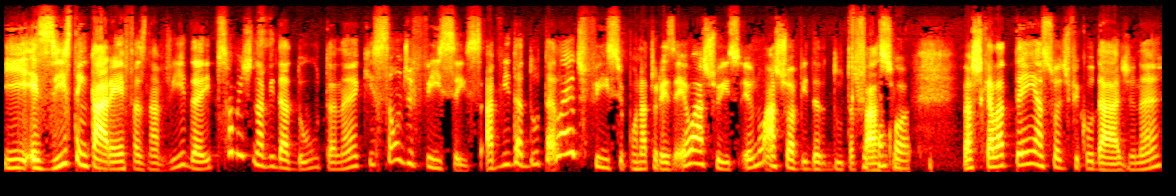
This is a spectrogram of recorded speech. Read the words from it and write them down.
E existem tarefas na vida, e principalmente na vida adulta, né, que são difíceis. A vida adulta ela é difícil por natureza. Eu acho isso. Eu não acho a vida adulta fácil. Eu, eu acho que ela tem a sua dificuldade, né?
